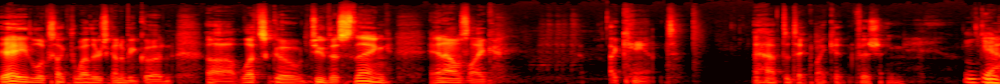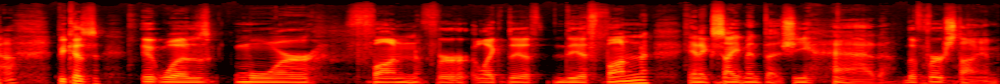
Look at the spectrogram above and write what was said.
hey, looks like the weather's going to be good. Uh, let's go do this thing. And I was like, I can't. I have to take my kid fishing Hmm. Yeah. because it was more fun for like the the fun and excitement that she had the first time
